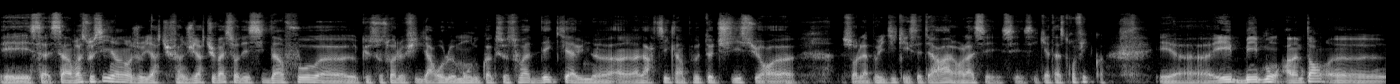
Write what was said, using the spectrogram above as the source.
Euh, et c'est un vrai souci. Hein. Je veux dire, tu, vas sur des sites d'infos, euh, que ce soit Le Figaro, Le Monde ou quoi que ce soit, dès qu'il y a une, un, article un peu touchy sur euh, sur la politique, etc. Alors là, c'est c'est catastrophique, quoi. Et, euh, et mais bon, en même temps, euh,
